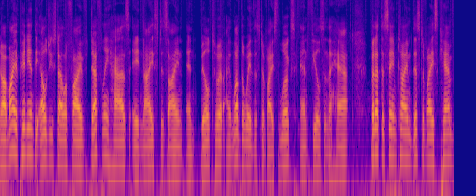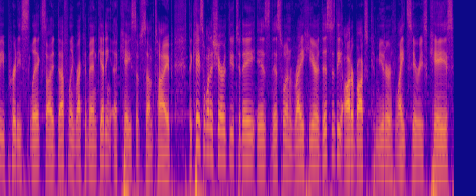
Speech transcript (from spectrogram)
Now, in my opinion, the LG Stylo 5 definitely has a nice design and build to it. I love the way this device looks and feels in the hand, but at the same time, this device can be pretty slick, so I definitely recommend getting a case of some type. The case I want to share with you today is this one right here. This is the OtterBox Commuter Lite Series case.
